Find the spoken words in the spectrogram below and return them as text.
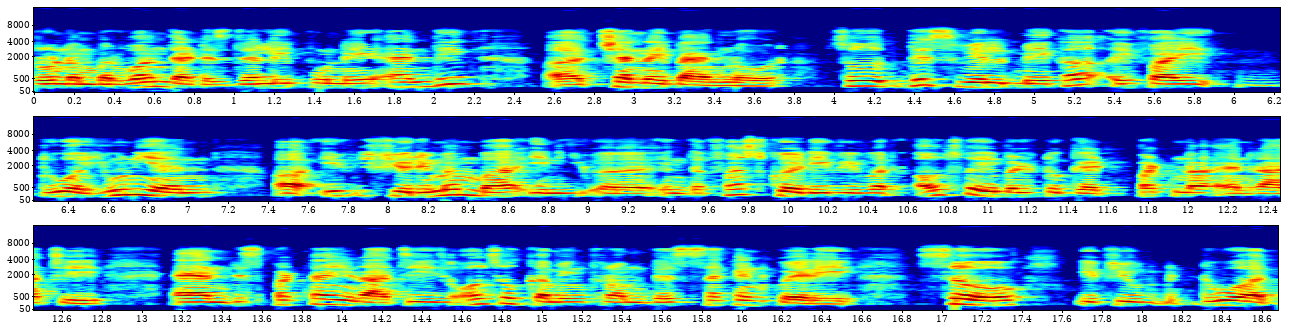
row number one that is Delhi Pune and the uh, Chennai Bangalore. So this will make a if I do a union uh, if, if, you remember in uh, in the first query we were also able to get Patna and Ranchi. And this Patna and Ranchi is also coming from this second query. So if you do a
